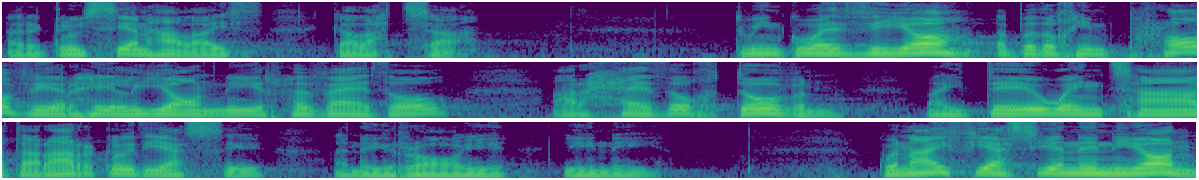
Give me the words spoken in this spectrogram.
yr eglwysi yn halaeth Galata. Dwi'n gweddio y byddwch chi'n profi'r heilioni rhyfeddol a'r heddwch dofn mae Dyw ein tad a'r arglwydd Iesu yn ei roi i ni. Gwnaeth Iesu yn union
